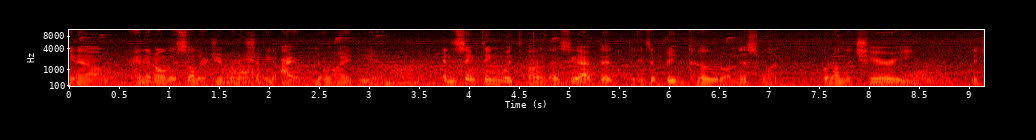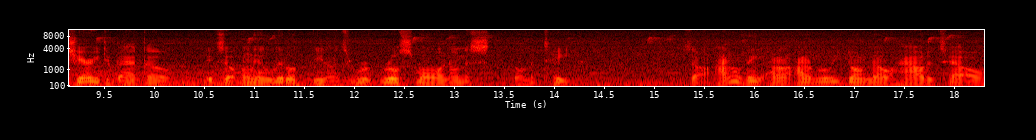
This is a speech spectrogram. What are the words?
You know, and then all this other gibberish. I mean, I have no idea. And the same thing with, uh, see, I have the, it's a big code on this one, but on the cherry, the cherry tobacco, it's a, only a little, you know, it's real small and on the on the tape. So I don't think I don't I really don't know how to tell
